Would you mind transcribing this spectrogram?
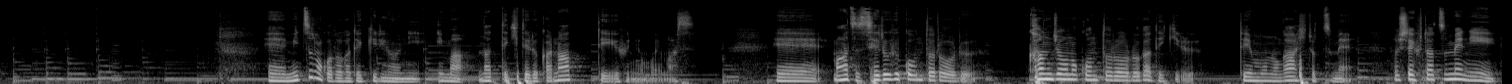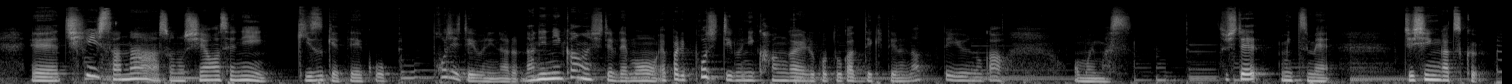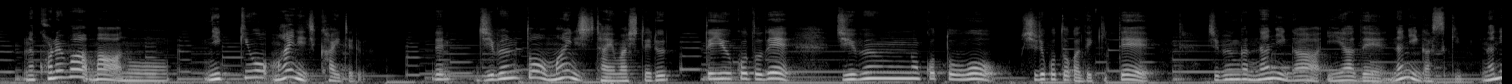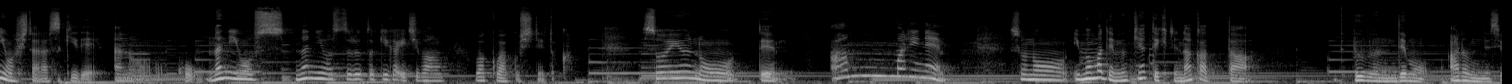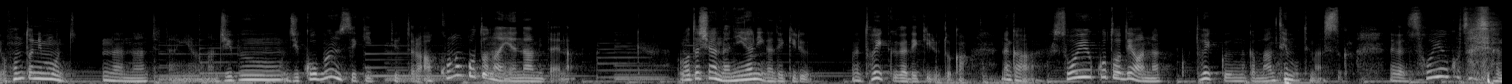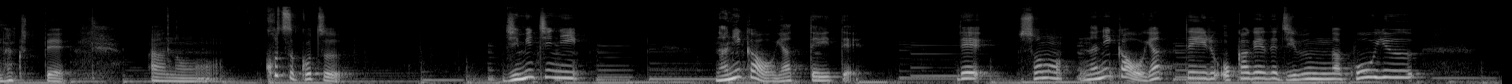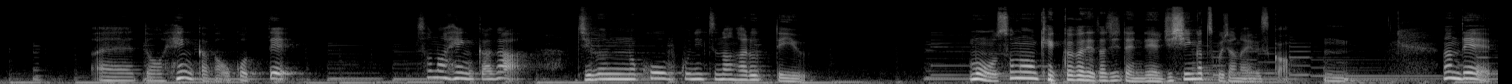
えー、3つのことができるように今なってきてるかなっていうふうに思います。えー、まずセルフコントロール。感情のコントロールができるっていうものが1つ目。そして2つ目に、えー、小さなその幸せに気づけてこうポジティブになる。何に関してでもやっぱりポジティブに考えることができてるなっていうのが思います。そして3つ目。自信がつく。これはまああの日記を毎日書いてるで自分と毎日対話してるっていうことで自分のことを知ることができて自分が何が嫌で何が好き何をしたら好きであのこう何を何をする時が一番ワクワクしてとかそういうのってあんまりねその今まで向き合ってきてなかった部分でもあるんですよ。本当にもうななんて言ったらいいやろな。自分自己分析って言ったらあこのことなんやなみたいな。私は何々ができる。TOEIC ができるとか。なんかそういうことではなく TOEIC なんか満点持ってますとか。なんかそういうことじゃなくてあのコツコツ地道に何かをやっていてでその何かをやっているおかげで自分がこういう、えーと、変化が起こってその変化が自分の幸福につながるっていうもうその結果が出た時点で自信がつくじゃないですか。うん、なんで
